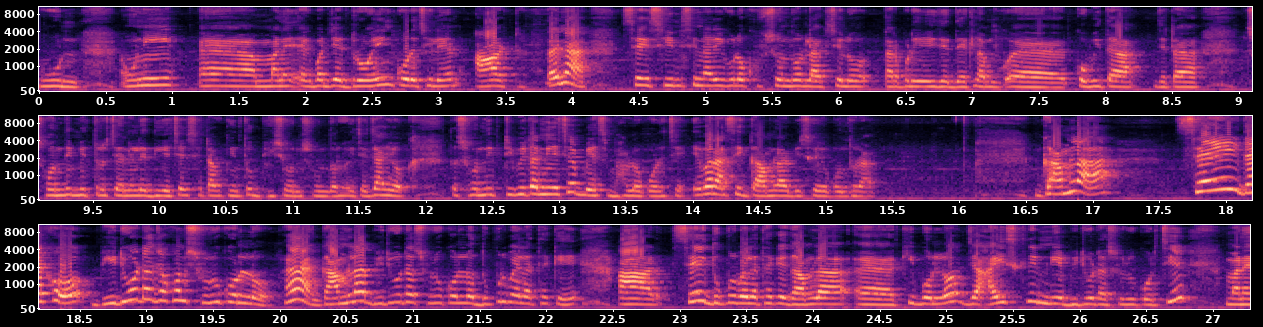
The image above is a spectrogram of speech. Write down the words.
গুণ। উনি মানে একবার যে ড্রয়িং করেছিলেন আর্ট তাই না? সেই সিন সিনারিগুলো খুব সুন্দর লাগছিল, তারপরে এই যে দেখলাম কবিতা যেটা সন্দীপ মিত্র চ্যানেলে দিয়েছে, সেটাও কিন্তু ভীষণ সুন্দর হয়েছে। যাই হোক, তো সন্দীপ টিভিটা নিয়েছে, বেশ ভালো করেছে। এবার আসি গামলার বিষয়ে বন্ধুরা। গামলা সেই দেখো, ভিডিওটা যখন শুরু করল হ্যাঁ গামলা ভিডিওটা শুরু করল দুপুরবেলা থেকে, আর সেই দুপুরবেলা থেকে গামলা কি বলল যে আইসক্রিম নিয়ে ভিডিওটা শুরু করছি মানে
